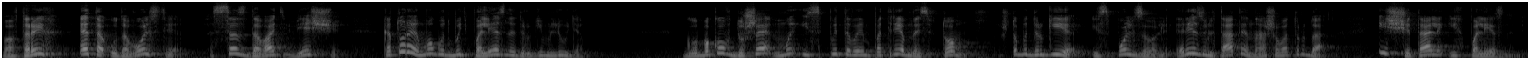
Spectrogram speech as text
Во-вторых, это удовольствие создавать вещи, которые могут быть полезны другим людям. Глубоко в душе мы испытываем потребность в том, чтобы другие использовали результаты нашего труда и считали их полезными.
